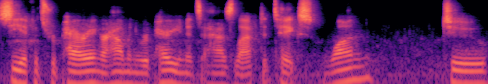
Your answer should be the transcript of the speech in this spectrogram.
see if it's repairing or how many repair units it has left. It takes one, two,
